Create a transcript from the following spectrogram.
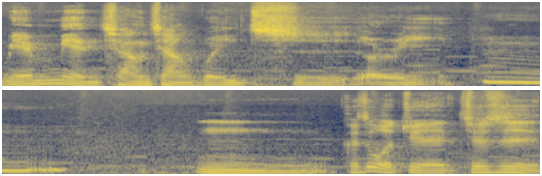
勉勉强强维持而已。嗯嗯，可是我觉得就是。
